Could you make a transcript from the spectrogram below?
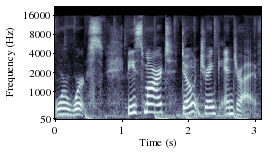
or worse. Be smart, don't drink and drive.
